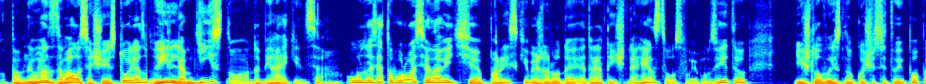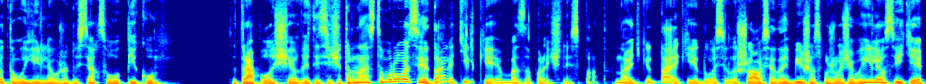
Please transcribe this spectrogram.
У певний момент здавалося, що історія з вугіллям дійсно добігає кінця. У 2020 році навіть Паризьке міжнародне енергетичне агентство у своєму звіту дійшло висновку, що світовий попит на вугілля вже досяг свого піку. Це трапилося ще в 2014 році. Далі тільки беззаперечний спад. Навіть Китай, який досі лишався найбільшим споживачем вугілля в світі,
